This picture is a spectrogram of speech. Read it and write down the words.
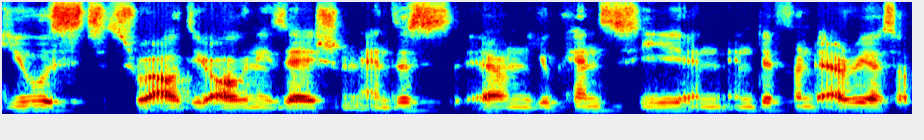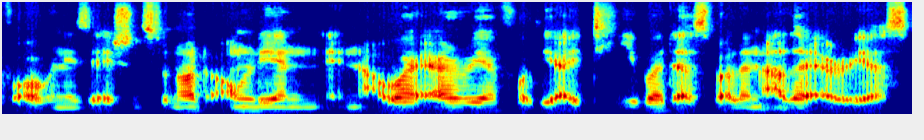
used throughout the organization. And this um, you can see in, in different areas of organization. So not only in, in our area for the IT, but as well in other areas.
